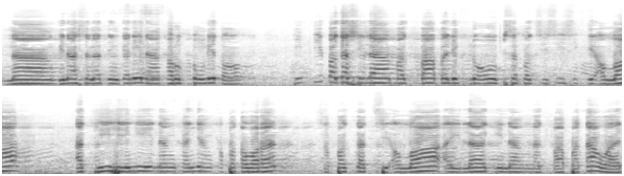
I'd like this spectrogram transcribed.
ng binasa natin kanina, karugtong nito, hindi baga sila magbabalik loob sa pagsisisi kay Allah at hihingi ng kanyang kapatawaran sapagkat si Allah ay lagi nang nagpapatawad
